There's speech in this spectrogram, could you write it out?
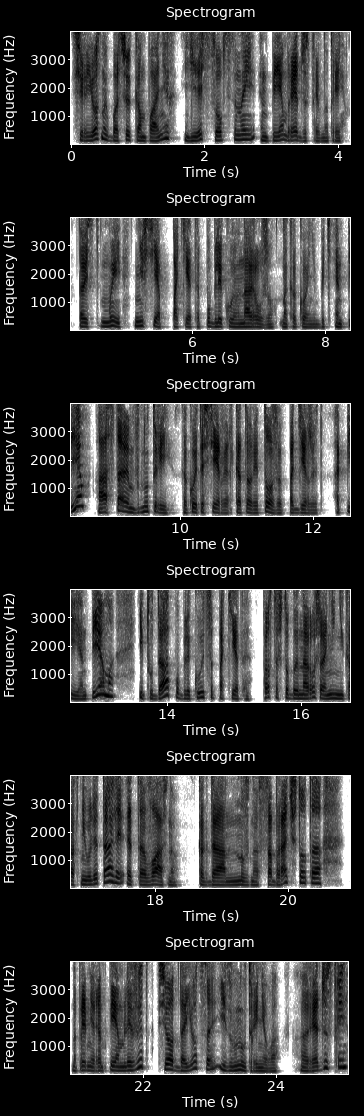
серьезных больших компаниях есть собственный NPM registry внутри. То есть мы не все пакеты публикуем наружу на какой-нибудь NPM, а оставим внутри какой-то сервер, который тоже поддерживает API NPM, и туда публикуются пакеты. Просто чтобы наружу они никак не улетали, это важно. Когда нужно собрать что-то, например, NPM лежит, все отдается из внутреннего registry,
